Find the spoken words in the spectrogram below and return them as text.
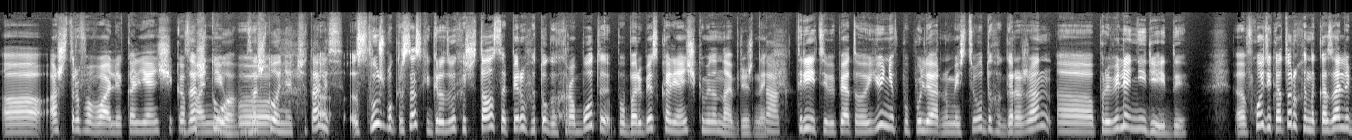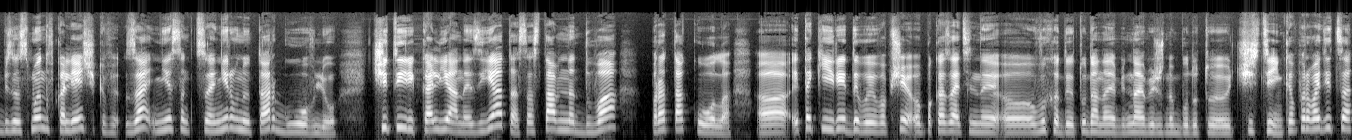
оштрафовали кальянщиков. За Они, что? э, За что они отчитались? э, Служба красноярских городовых отчиталась о первых итогах работы по борьбе с кальянщиками на набережной. Так. 3 и 5 июня в популярном месте отдыха горожан э, провели они рейды в ходе которых и наказали бизнесменов-кальянщиков за несанкционированную торговлю. Четыре кальяна изъято, составлено два протокола. Э, И такие рейдовые вообще показательные э, выходы туда на набережную будут э, частенько проводиться.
